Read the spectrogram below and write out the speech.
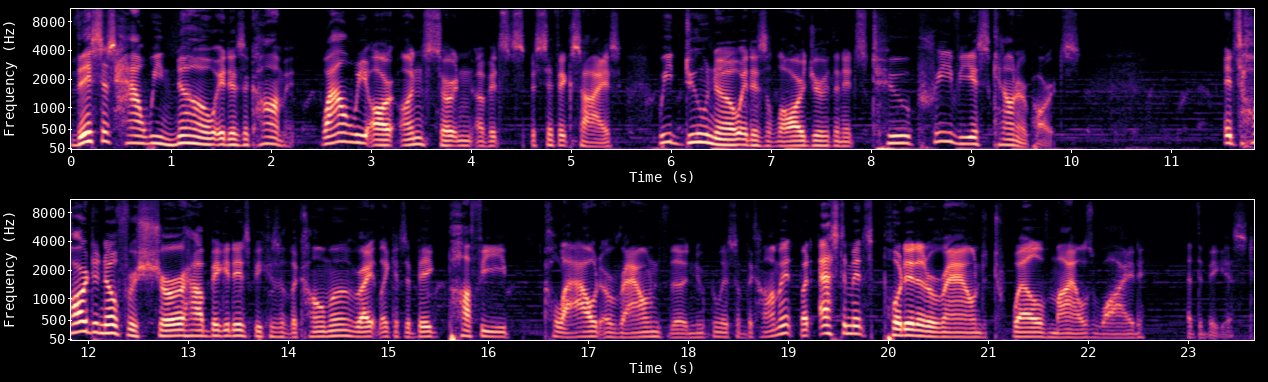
This is how we know it is a comet. While we are uncertain of its specific size, we do know it is larger than its two previous counterparts. It's hard to know for sure how big it is because of the coma, right? Like it's a big puffy cloud around the nucleus of the comet, but estimates put it at around 12 miles wide at the biggest.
